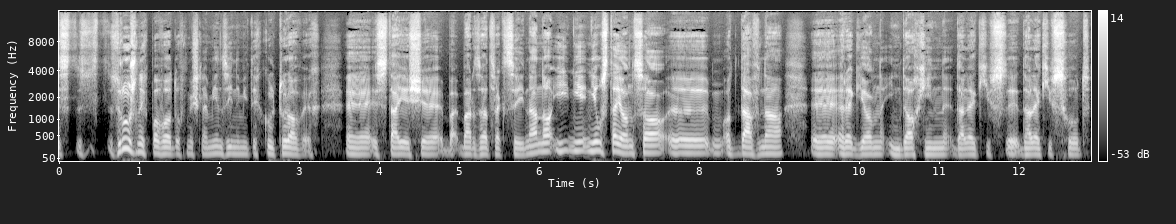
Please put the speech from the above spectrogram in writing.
z, z- z różnych powodów, myślę, między innymi tych kulturowych, y, staje się ba- bardzo atrakcyjna. No i nie, nieustająco y, od dawna y, region Indochin, Daleki, Daleki Wschód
